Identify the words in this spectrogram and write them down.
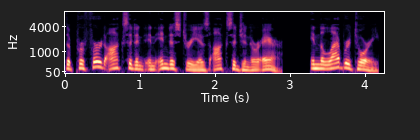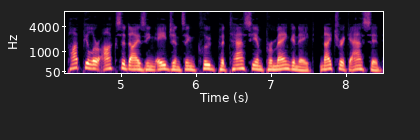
The preferred oxidant in industry is oxygen or air. In the laboratory, popular oxidizing agents include potassium permanganate, nitric acid,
